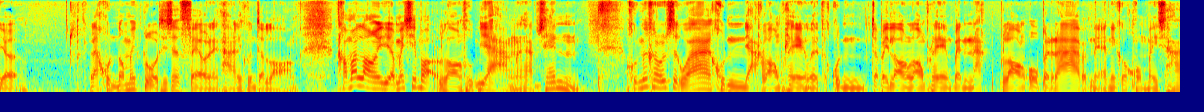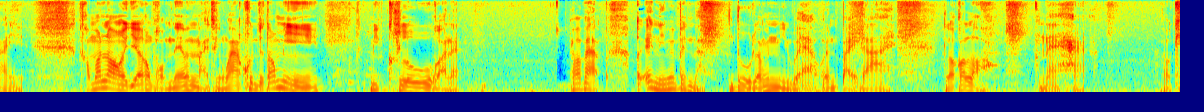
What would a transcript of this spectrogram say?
เยอะๆ และคุณต้องไม่กลัวที่จะเฟลในทางที่คุณจะลองคำว่าลองเยอะๆไม่ใช่บอกลองทุกอย่างนะครับ เช่น คุณไม่เคยรู้สึกว่าคุณอยากร้องเพลงเลย แต่คุณจะไปลองร้องเพลงเป็นนักร้องโอเปร่าแบบนี้อันนี้ก็คงไม่ใช่คำว่าลองเยอะของผมเนี่ยมันหมายถึงว่าคุณจะต้องมีมีครูก่อนนะว่าแบบเอออันนี้มันเป็นแบบดูแล้วมันมีแววเป็นไปได้ แล้วก็ลองนะฮะโอเค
